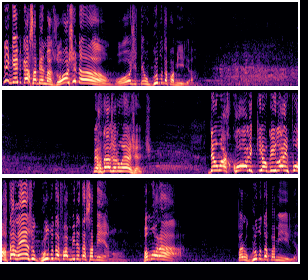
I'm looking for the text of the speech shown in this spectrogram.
Ninguém ficava sabendo, mas hoje não. Hoje tem um grupo da família. Verdade ou não é, gente? Deu uma cólica e alguém lá em Fortaleza, o grupo da família está sabendo. Vamos orar para o grupo da família.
